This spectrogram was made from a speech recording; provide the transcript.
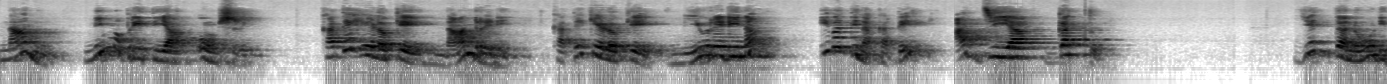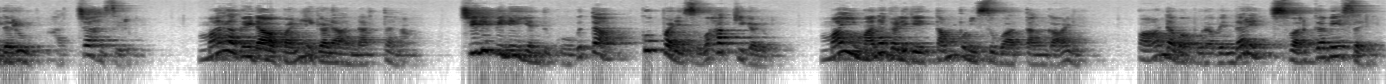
ನಾನು ನಿಮ್ಮ ಪ್ರೀತಿಯ ಓಂ ಶ್ರೀ. ಕತೆ ಹೇಳೋಕೆ ನಾನ್ ರೆಡಿ ಕತೆ ಕೇಳೋಕೆ ನೀವು ರೆಡಿನಾ ಇವತ್ತಿನ ಕತೆ ಅಜ್ಜಿಯ ಗತ್ತು. ಎತ್ತ ನೋಡಿದರೂ ಹಚ್ಚ ಹಸಿರು. ಮರಗಿಡ ಬಳ್ಳಿಗಳ ನರ್ತನ. ಚಿಲಿಪಿಲಿ ಎಂದು ಕೂಗುತ್ತಾ ಕುಪ್ಪಳಿಸುವ ಹಕ್ಕಿಗಳು. ಮೈ ಮನಗಳಿಗೆ ತಂಪುಣಿಸುವ ತಂಗಾಳಿ. ಪಾಂಡವಪುರವೆಂದರೆ ಸ್ವರ್ಗವೇ ಸರಿ.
